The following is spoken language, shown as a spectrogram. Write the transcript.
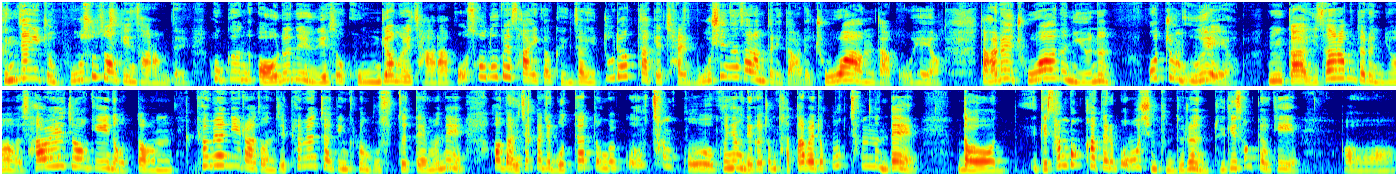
굉장히 좀 보수적인 사람들 혹은 어른을 위해서 공경을 잘하고 선후배 사이가 굉장히 뚜렷하게 잘 모시는 사람들이 나를 좋아한다고 해요. 나를 좋아하는 이유는 어 좀 의외예요. 그러니까 이 사람들은요 사회적인 어떤 표면이라든지 표면적인 그런 모습들 때문에 아, 나 이제까지 못했던 걸 꾹 참고 그냥 내가 좀 답답해도 꾹 참는데 너 이렇게 3번 카드를 뽑으신 분들은 되게 성격이 어,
